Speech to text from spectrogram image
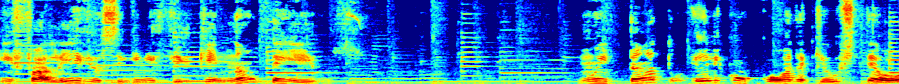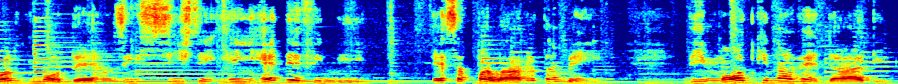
Infalível significa que não tem erros. No entanto, ele concorda que os teólogos modernos insistem em redefinir essa palavra também, de modo que, na verdade,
